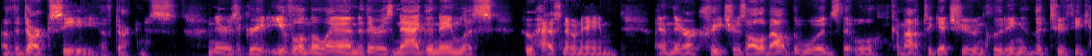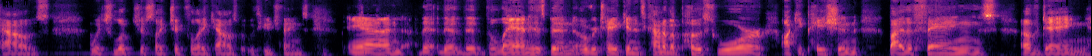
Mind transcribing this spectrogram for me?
of the dark sea of darkness. And there is a great evil in the land. There is Gnag the nameless who has no name and there are creatures all about the woods that will come out to get you, including the toothy cows, which look just like Chick Fil A cows but with huge fangs. And the, the the the land has been overtaken. It's kind of a post-war occupation by the fangs of Dang.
